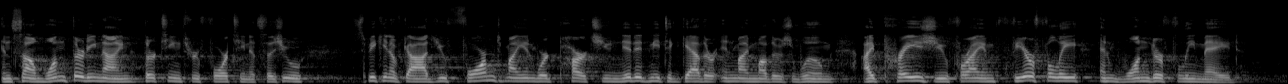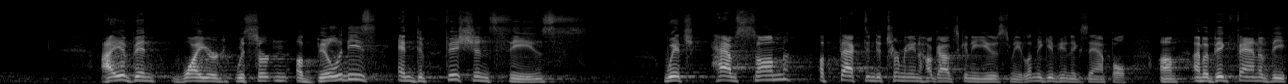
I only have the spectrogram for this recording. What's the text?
in Psalm 139, 13 through 14, it says, You, speaking of God, you formed my inward parts, you knitted me together in my mother's womb. I praise you, for I am fearfully and wonderfully made. I have been wired with certain abilities and deficiencies which have some effect in determining how God's going to use me. Let me give you an example. Um, I'm a big fan of the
